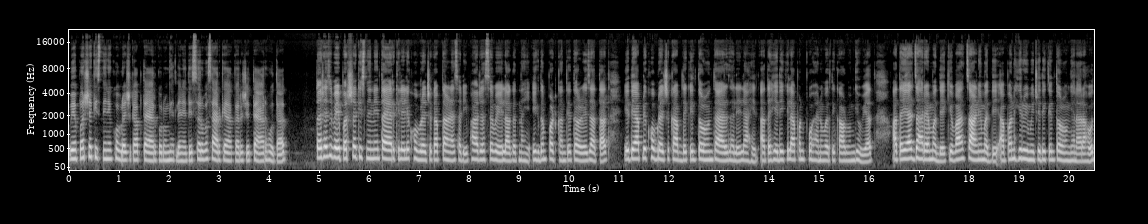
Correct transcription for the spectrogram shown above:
वेपर्सच्या किस्तीने खोबऱ्याचे काप तयार करून घेतल्याने ते सर्व सारख्या आकाराचे तयार होतात. तसेच वेपर्सच्या किसनीने तयार केलेले खोबऱ्याचे काप तळण्यासाठी फार जास्त वेळ लागत नाही. एकदम पटकन ते तळले जातात. येथे आपले खोबऱ्याचे काप देखील तळून तयार झालेले आहेत. आता हे देखील आपण पोह्यांवरती काढून घेऊयात. आता या झाऱ्यामध्ये किंवा चाळणीमध्ये आपण हिरवी मिरची देखील तळून घेणार आहोत.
